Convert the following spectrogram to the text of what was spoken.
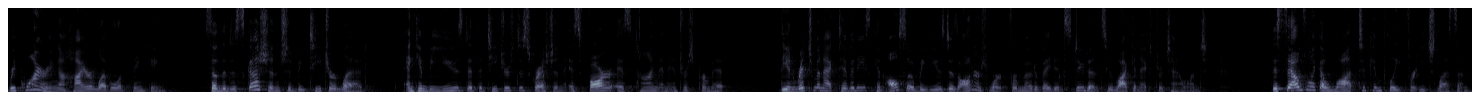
requiring a higher level of thinking. So the discussion should be teacher led and can be used at the teacher's discretion as far as time and interest permit. The enrichment activities can also be used as honors work for motivated students who like an extra challenge. This sounds like a lot to complete for each lesson,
